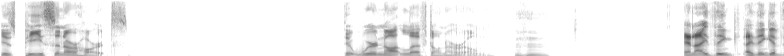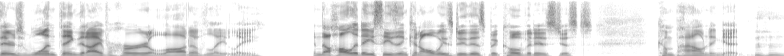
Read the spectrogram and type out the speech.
is peace in our hearts that we're not left on our own. Mm-hmm. And I think I think if there's one thing that I've heard a lot of lately, and the holiday season can always do this, but COVID is just compounding it, Mm-hmm.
